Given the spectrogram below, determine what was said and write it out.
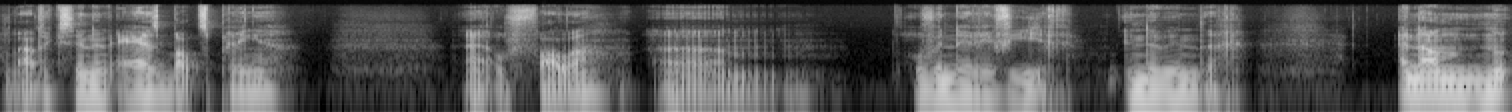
laat ik ze in een ijsbad springen of vallen. ehm, of in de rivier in de winter. En dan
